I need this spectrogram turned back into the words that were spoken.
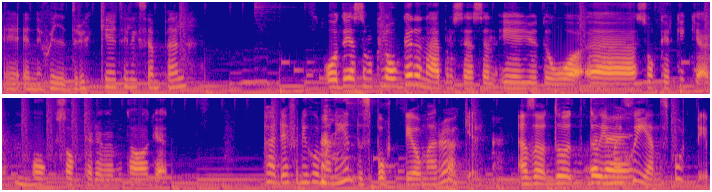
eh, energidrycker till exempel? Och det som kloggar den här processen är ju då eh, sockerkickar mm. och socker överhuvudtaget. Per definition, man är inte sportig om man röker. Alltså då, då är man skensportig.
